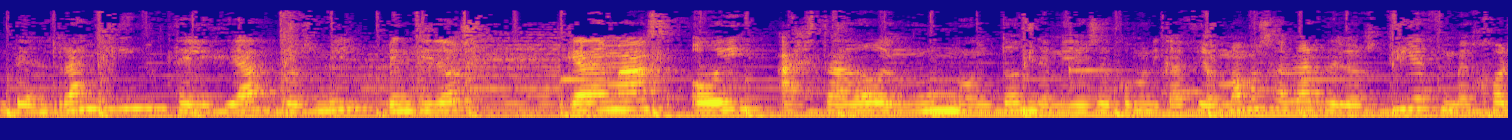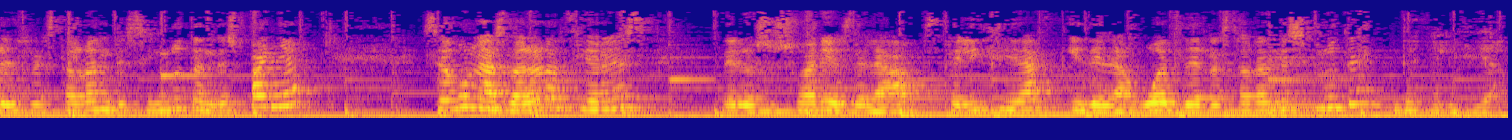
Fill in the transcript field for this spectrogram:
del ranking Felicidad 2022 que además hoy ha estado en un montón de medios de comunicación. Vamos a hablar de los 10 mejores restaurantes sin gluten de España, según las valoraciones de los usuarios de la app Felicidad y de la web de restaurantes gluten de Felicidad.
